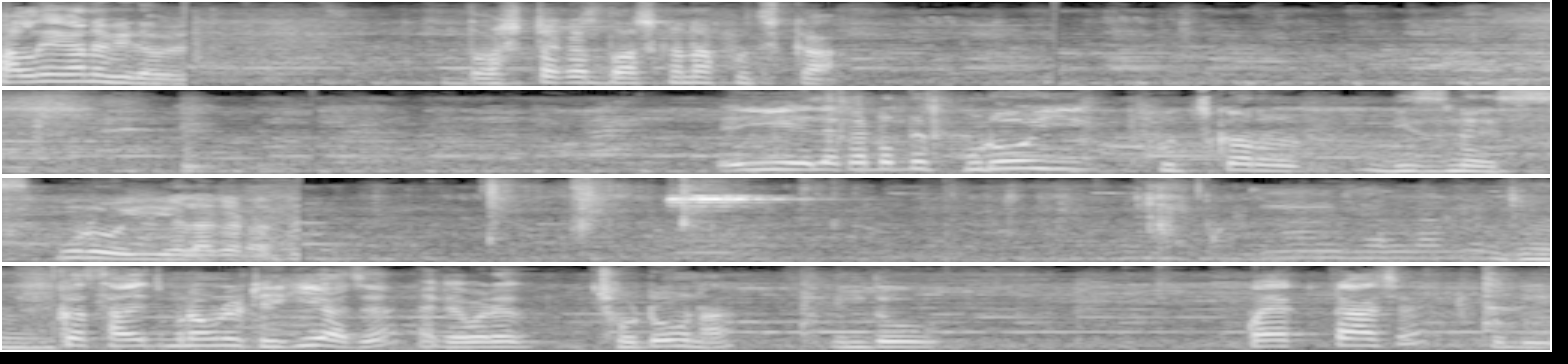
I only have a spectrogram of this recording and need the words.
কালকে কেন ভিড় হবে? দশ টাকার দশখানা ফুচকা। এই এলাকাটাতে পুরোই ফুচকার বিজনেস পুরো এই এলাকাটাতে ফুচকার সাইজ মোটামুটি ঠিকই আছে একেবারে ছোটও না কিন্তু কয়েকটা আছে খুবই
